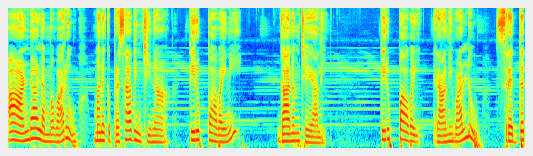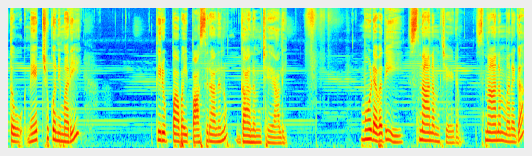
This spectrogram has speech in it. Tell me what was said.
ఆ అండాళ్ళమ్మవారు మనకు ప్రసాదించిన తిరుప్పావైని గానం చేయాలి. తిరుప్పావై రాని వాళ్ళు శ్రద్ధతో నేర్చుకొని మరీ తిరుప్పావై పాసురాలను గానం చేయాలి. మూడవది స్నానం చేయడం. స్నానం అనగా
